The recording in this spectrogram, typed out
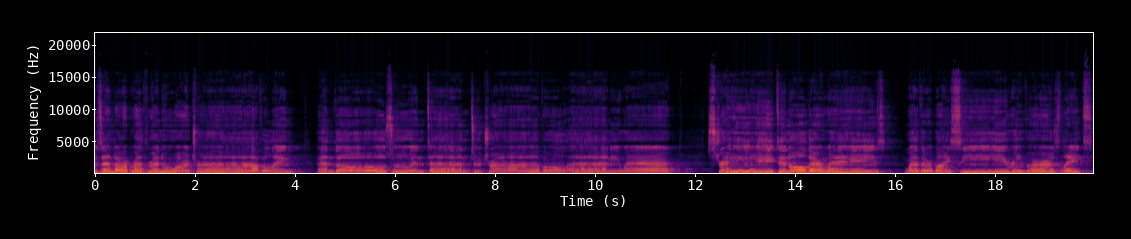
sisters and our brethren who are traveling, and those who intend to travel anywhere. Straight in all their ways, whether by sea, rivers, lakes,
